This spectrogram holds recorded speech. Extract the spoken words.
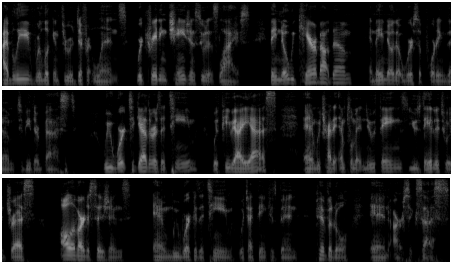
I believe we're looking through a different lens. We're creating change in students' lives. They know we care about them and they know that we're supporting them to be their best. We work together as a team with PBIS and we try to implement new things, use data to address all of our decisions, and we work as a team, which I think has been pivotal in our success.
